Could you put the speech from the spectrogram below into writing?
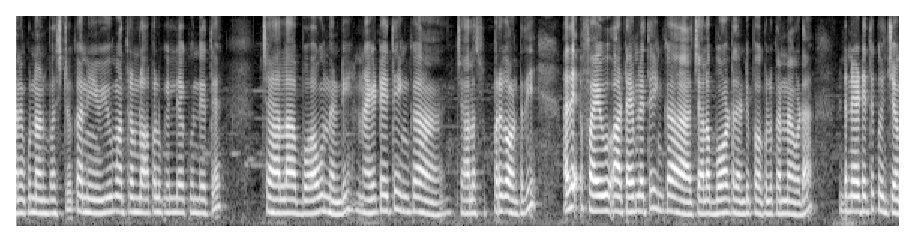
అనుకున్నాను ఫస్ట్ కానీ వ్యూ మాత్రం లోపలికి వెళ్ళేకుంది అయితే చాలా బాగుందండి. నైట్ అయితే ఇంకా చాలా సూపర్గా ఉంటుంది. అదే ఫైవ్ ఆ టైంలో అయితే ఇంకా చాలా బాగుంటుందండి పగుల కన్నా కూడా. అంటే నైట్ అయితే కొంచెం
